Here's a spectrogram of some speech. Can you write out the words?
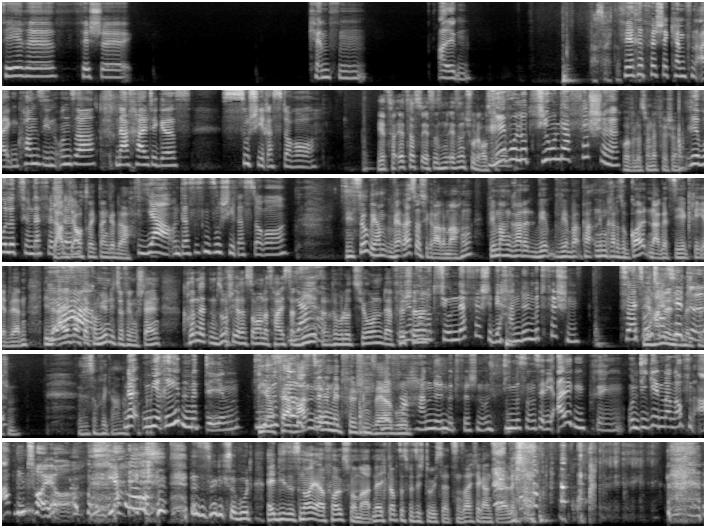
Faire Fische kämpfen Algen. Was soll ich das? Faire Fische kämpfen Algen. Kommen Sie in unser nachhaltiges Sushi-Restaurant. Jetzt, jetzt hast du jetzt ist ein, jetzt ist ein Schuh draus. Revolution der Fische. Revolution der Fische. Revolution der Fische. Da habe ich auch direkt dann gedacht. Ja, und das ist ein Sushi-Restaurant. Siehst du, wir haben, weißt du, was wir gerade machen? Wir machen gerade, wir, wir nehmen gerade so Goldnuggets, die hier kreiert werden, die wir Ja. einfach der Community zur Verfügung stellen. Gründet ein Sushi-Restaurant, das heißt dann Ja. wie Revolution der Fische. Revolution der Fische. Wir handeln mit Fischen. So als wir handeln Untertitel. nicht mit Fischen. Das ist doch veganer. Na, wir reden mit denen. Die wir verhandeln uns mit Fischen die, sehr wir gut. verhandeln mit Fischen und die müssen uns ja die Algen bringen. Und die gehen dann auf ein Abenteuer. Die Das ist wirklich so gut. Ey, dieses neue Erfolgsformat, ne? Ich glaube, das wird sich durchsetzen, sag ich dir ganz ehrlich.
